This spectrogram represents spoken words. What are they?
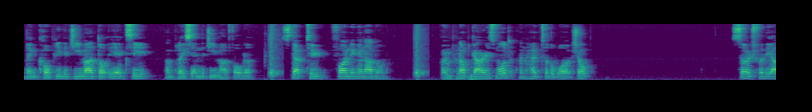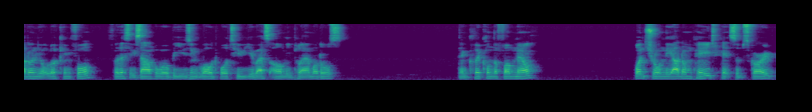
Then copy the gmad.exe and place it in the gmad folder. Step 2. Finding an add-on. Open up Garry's Mod and head to the workshop. Search for the add-on you're looking for for this example, we'll be using World War II US Army player models. Then click on the thumbnail. Once you're on the add-on page, hit subscribe.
